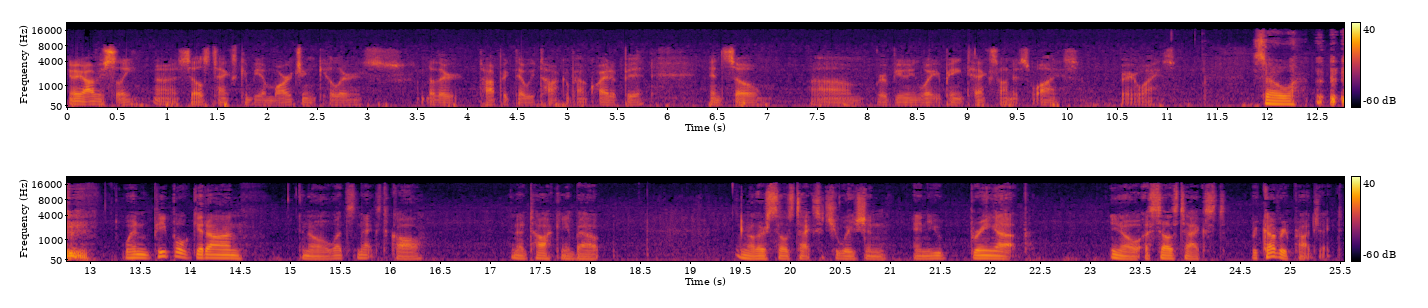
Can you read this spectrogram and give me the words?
you know, obviously, uh, sales tax can be a margin killer. It's another topic that we talk about quite a bit. And so, um, reviewing what you're paying tax on is wise, very wise. So, when people get on, you know, what's next call, and they're talking about, you know, their sales tax situation, and you bring up, you know, a sales tax recovery project,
